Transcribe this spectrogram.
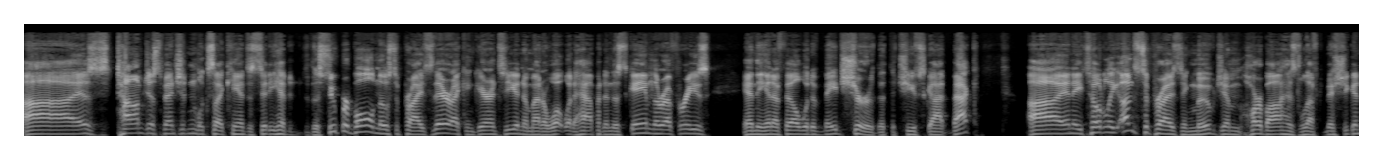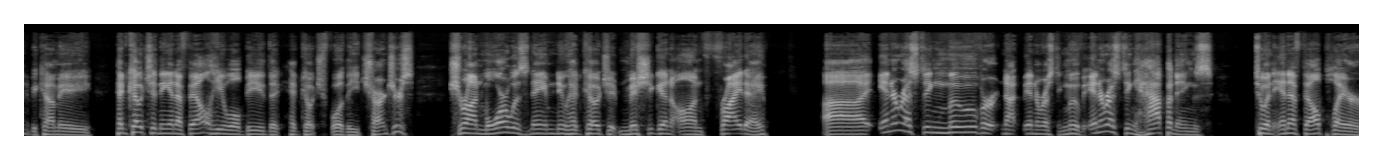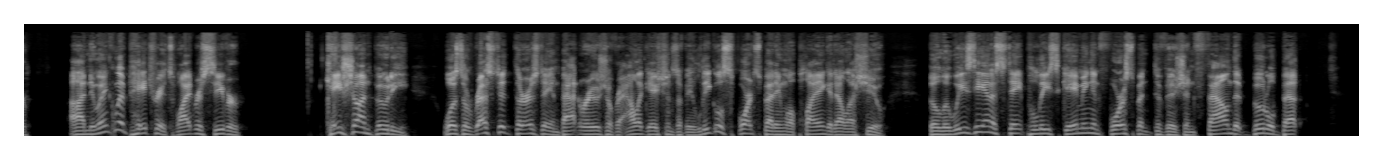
Uh, as Tom just mentioned, looks like Kansas City headed to the Super Bowl. No surprise there. I can guarantee you, no matter what would have happened in this game, the referees and the NFL would have made sure that the Chiefs got back. Uh, in a totally unsurprising move, Jim Harbaugh has left Michigan to become a head coach in the NFL. He will be the head coach for the Chargers. Sherrone Moore was named new head coach at Michigan on Friday. Uh, interesting move, or not interesting move, interesting happenings to an NFL player. Uh, New England Patriots wide receiver Kayshon Boutte was arrested Thursday in Baton Rouge over allegations of illegal sports betting while playing at LSU. The Louisiana State Police Gaming Enforcement Division found that Boutte bet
